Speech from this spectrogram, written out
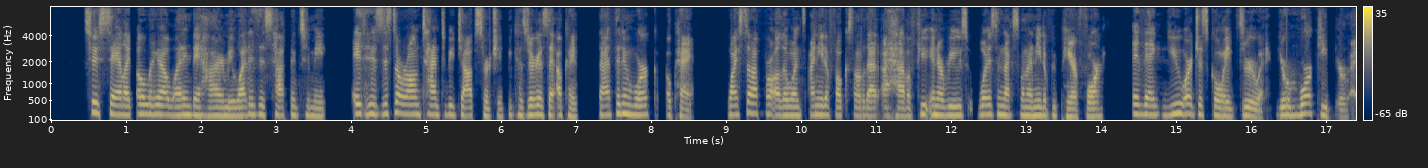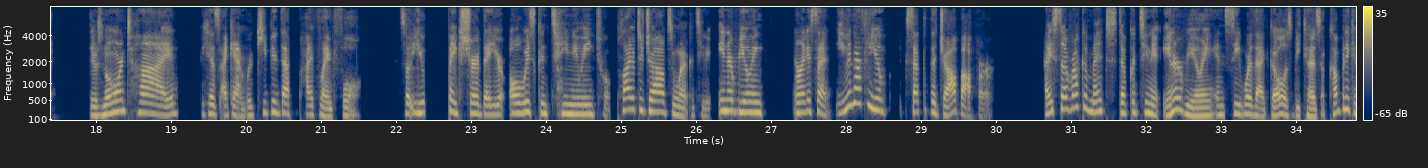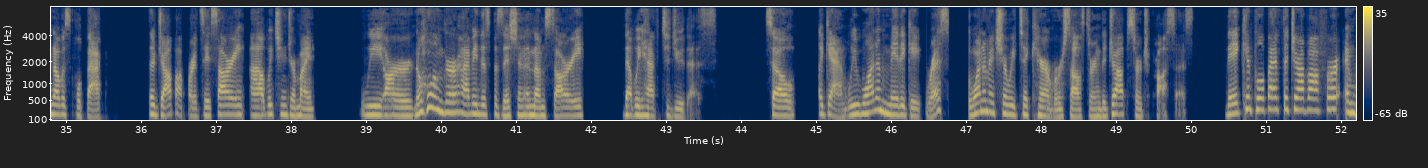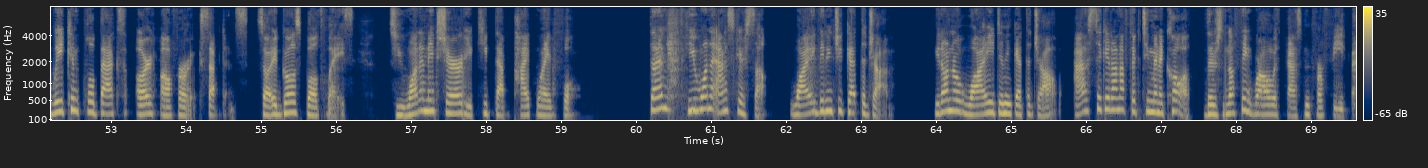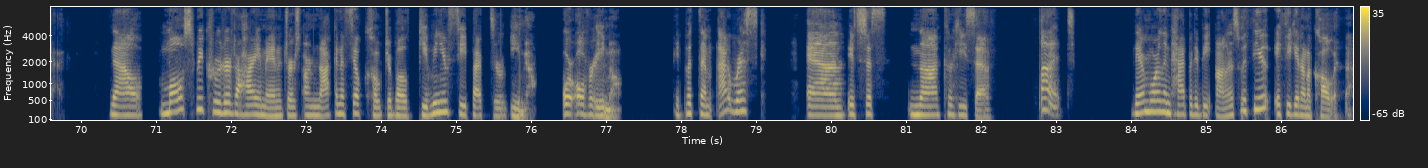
to say like, Oh my God, why didn't they hire me? Why did this happen to me? Is, is this the wrong time to be job searching? Because you're going to say, okay, that didn't work. Okay. Why still have four other ones? I need to focus on that. I have a few interviews. What is the next one I need to prepare for? And then you are just going through it. You're working through it. There's no more time because again, we're keeping that pipeline full. So you make sure that you're always continuing to apply to jobs. You want to continue interviewing. And like I said, even after you accepted the job offer, I still recommend to continue interviewing and see where that goes because a company can always pull back their job offer and say, sorry, uh, we changed our mind we are no longer having this position and I'm sorry that we have to do this. So again, we want to mitigate risk. We want to make sure we take care of ourselves during the job search process. They can pull back the job offer and we can pull back our offer acceptance. So it goes both ways. So you want to make sure you keep that pipeline full. Then you want to ask yourself, why didn't you get the job? You don't know why you didn't get the job ask to get on a 15 minute call. There's nothing wrong with asking for feedback. Now, most recruiters or hiring managers are not going to feel comfortable giving you feedback through email or over email. It puts them at risk and it's just not cohesive. But they're more than happy to be honest with you if you get on a call with them.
